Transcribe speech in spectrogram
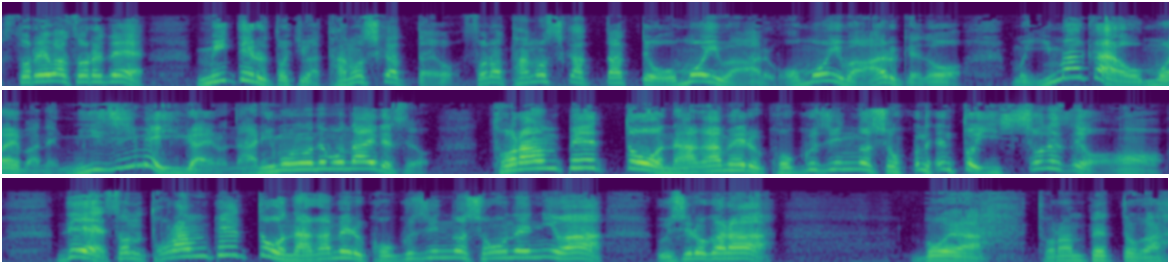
それはそれで、見てる時は楽しかったよ。その楽しかったって思いはある。思いはあるけど、もう今から思えばね、惨め以外の何者でもないですよ。トランペットを眺める黒人の少年と一緒ですよ。うん、で、そのトランペットを眺める黒人の少年には、後ろから、坊や、トランペットが弾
